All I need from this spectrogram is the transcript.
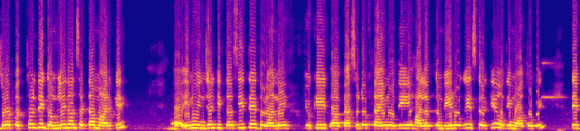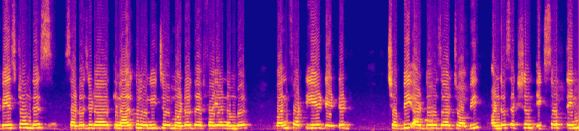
ਜਿਹੜਾ ਪੱਥਰ ਦੇ ਗਮਲੇ ਨਾਲ ਸੱਟਾ ਮਾਰ ਕੇ ਇਹਨੂੰ ਇੰਜਰ ਕੀਤਾ ਸੀ ਤੇ ਦੌਰਾਨੇ ਕਿਉਂਕਿ ਪੈਸੇਜ ਆਫ ਟਾਈਮ ਉਹਦੀ ਹਾਲਤ ਗੰਭੀਰ ਹੋ ਗਈ ਇਸ ਕਰਕੇ ਉਹਦੀ ਮੌਤ ਹੋ ਗਈ ਤੇ ਬੇਸਡ ਔਨ ਦਿਸ ਸਾਡਾ ਜਿਹੜਾ ਕਿਨਾਲ ਕਲੋਨੀ ਚ ਮਰਡਰ ਦਾ F I R number 148 dated 26/8/2024 under section 103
